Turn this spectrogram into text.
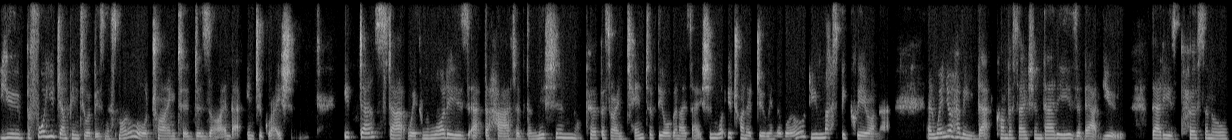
you before you jump into a business model or trying to design that integration, it does start with what is at the heart of the mission or purpose or intent of the organization, what you're trying to do in the world. You must be clear on that. And when you're having that conversation, that is about you. That is personal,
